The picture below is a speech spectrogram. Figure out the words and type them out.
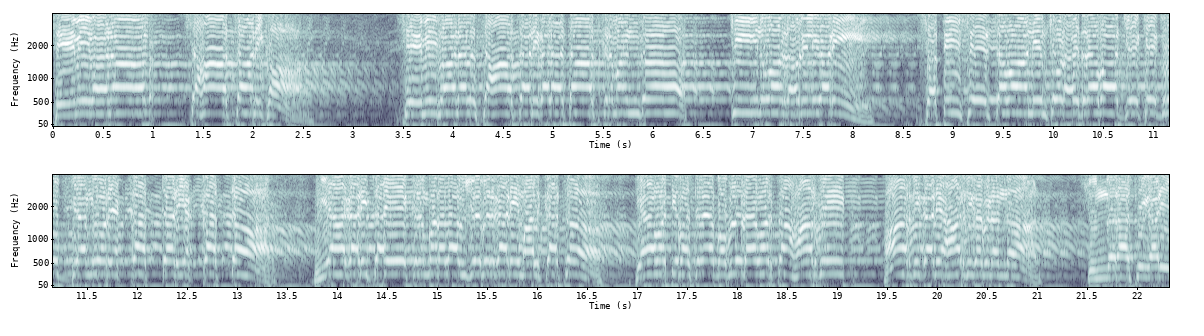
सेमी फायनल सहाचा निकाल. सेमी फायनल सहाचा निघाला तास क्रमांक तीन वर धावलेली गाडी. सतीश चव्हाण निमसोड हैदराबाद जे के ग्रुप बँगलोर एकाहत्तर एकाहत्तर. या गाडीचा एक नंबर आला विजय बेलगाडी मालकाचं. त्यावरती बसलेल्या बबलू ड्रायव्हरचा हार्दिक हार्दिक आणि हार्दिक अभिनंदन. सुंदर अशी गाडी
